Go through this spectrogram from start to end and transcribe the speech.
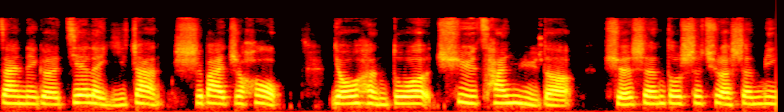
在那个接了一战失败之后。有很多去参与的学生都失去了生命，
